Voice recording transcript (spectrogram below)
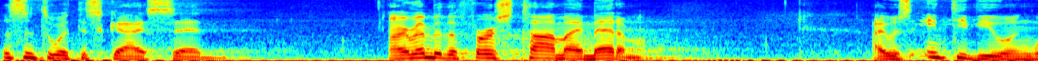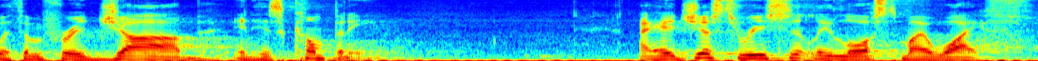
Listen to what this guy said. I remember the first time I met him. I was interviewing with him for a job in his company. I had just recently lost my wife.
